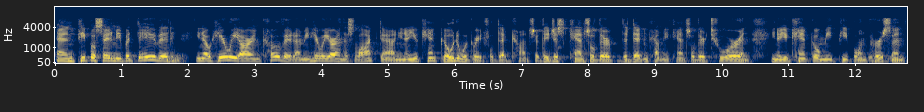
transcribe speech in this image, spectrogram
and people say to me but david you know here we are in covid i mean here we are in this lockdown you know you can't go to a grateful dead concert they just canceled their the dead and company canceled their tour and you know you can't go meet people in person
